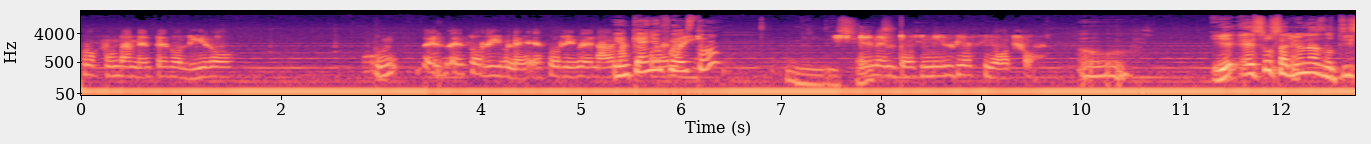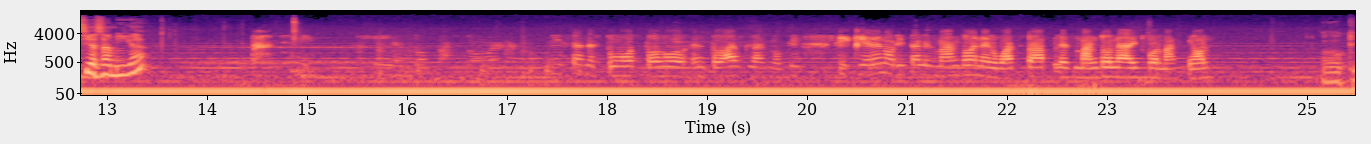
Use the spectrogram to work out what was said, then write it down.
profundamente dolido. Es, es horrible, es horrible. Nada ¿En más qué año fue imaginar. esto? En el 2018. Oh. ¿Y eso salió en las noticias, amiga? Estuvo todo en todas las noticias. Si quieren, ahorita les mando en el WhatsApp, les mando la información. Ok,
